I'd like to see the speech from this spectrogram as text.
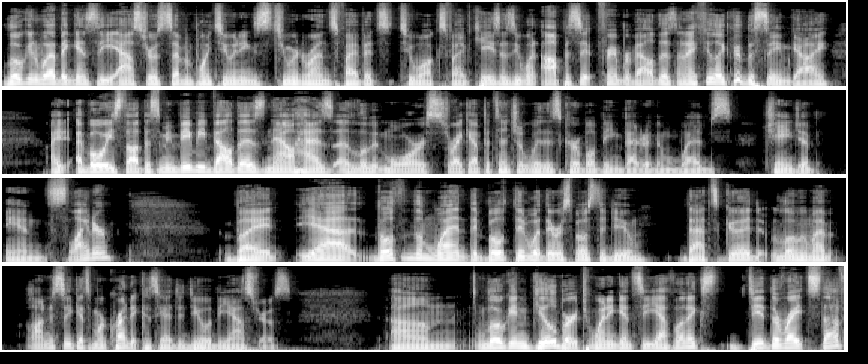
Logan Webb against the Astros, 7.2 innings, two earned runs, five hits, two walks, five Ks, as he went opposite Framber Valdez. And I feel like they're the same guy. I, have always thought this. I mean, maybe Valdez now has a little bit more strikeout potential with his curveball being better than Webb's changeup and slider. But yeah, both of them went. They both did what they were supposed to do. That's good. Logan Webb honestly gets more credit because he had to deal with the Astros. Um, Logan Gilbert went against the Athletics, did the right stuff.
